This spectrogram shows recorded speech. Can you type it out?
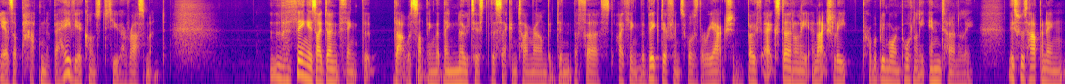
as a pattern of behavior, constitute harassment. The thing is, I don't think that that was something that they noticed the second time round but didn't the first. I think the big difference was the reaction, both externally and actually, probably more importantly, internally. This was happening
